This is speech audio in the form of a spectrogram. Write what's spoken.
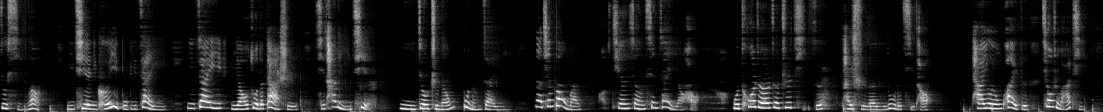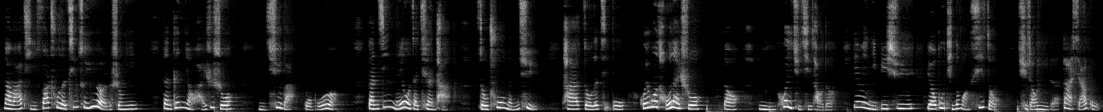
就行了。一切你可以不必在意，你在意你要做的大事，其他的一切。你就只能不能在意。那天傍晚，天像现在一样好。我拖着这只蹄子，开始了一路的乞讨。他又用筷子敲着瓦体，那瓦体发出了清脆悦耳的声音。但根鸟还是说：“你去吧，我不饿。”板金没有再劝他，走出门去。他走了几步，回过头来说。道：“你会去乞讨的，因为你必须要不停地往西走，去找你的大峡谷。”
